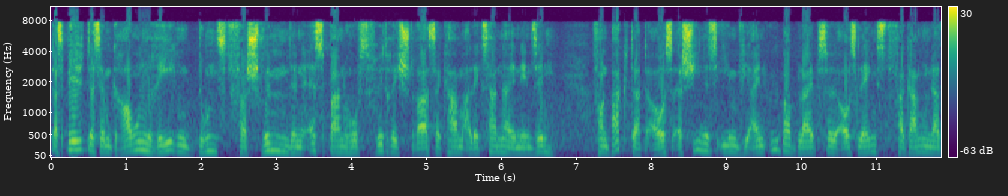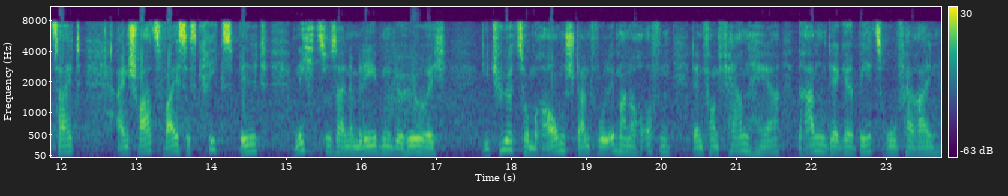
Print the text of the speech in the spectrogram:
Das Bild des im grauen Regendunst verschwimmenden S-Bahnhofs Friedrichstraße kam Alexander in den Sinn. Von Bagdad aus erschien es ihm wie ein Überbleibsel aus längst vergangener Zeit, ein schwarz-weißes Kriegsbild, nicht zu seinem Leben gehörig, die Tür zum Raum stand wohl immer noch offen, denn von fernher drang der Gebetsruf herein.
